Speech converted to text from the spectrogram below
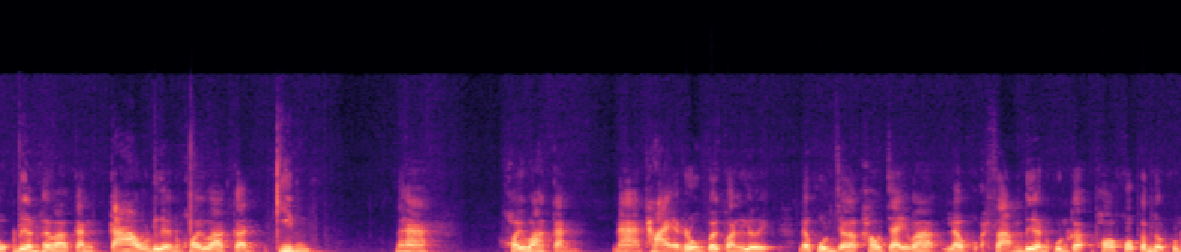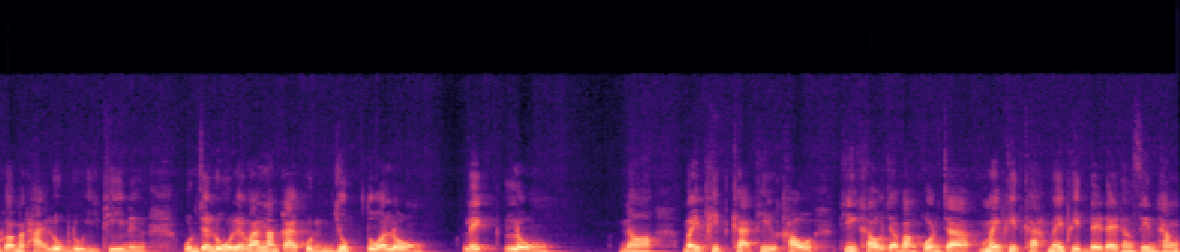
หกเดือนค่อยว่ากันเก้าเดือนค่อยว่ากันกินนะคะค่อยว่ากันนะถ่ายรูปไว้ก่อนเลย แล้วคุณจะเข้าใจว่าแล้วสามเดือนคุณก็พอครบกำหนดคุณก็มาถ่ายรูปดูอีกทีหนึ่งคุณจะรู้เลยว่าร่างกายคุณยุบตัวลง เล็กลง เนาะไม่ผิดค่ะที่เขาที่เขาจะบางคนจะไม่ผิดค่ะ ไม่ผิดใด ๆ ทั้งสิ้นทั้ง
